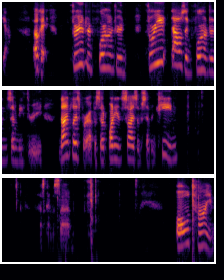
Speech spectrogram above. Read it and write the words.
yeah. Okay. 300, 400, 3,473. 9 plays per episode. Audience size of 17. That's kind of sad. All time.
